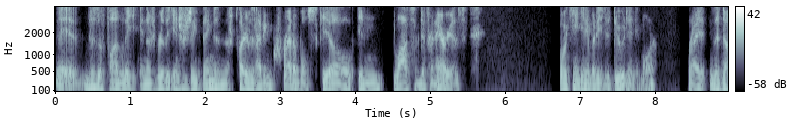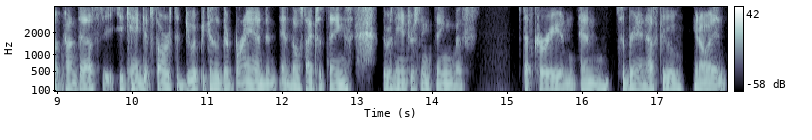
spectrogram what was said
Eh, this is a fun league and there's really interesting things and there's players that have incredible skill in lots of different areas. But we can't get anybody to do it anymore, right? The dunk contest, you can't get stars to do it because of their brand and, and those types of things. There was the interesting thing with Steph Curry and, and Sabrina Ionescu, you know, and,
